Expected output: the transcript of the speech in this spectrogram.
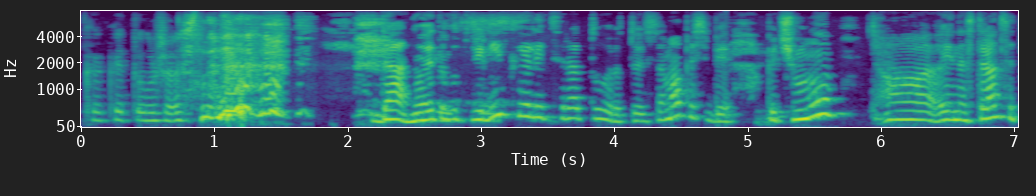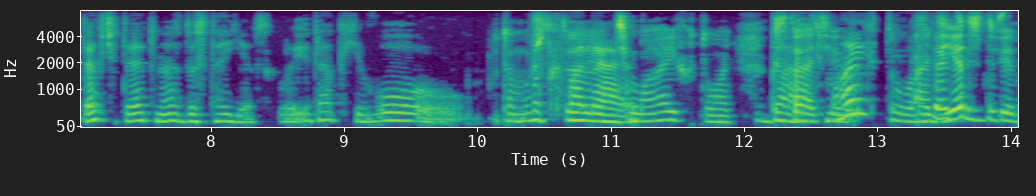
Как это ужасно. Да, но это вот великая литература, то есть сама по себе. Почему а, иностранцы так читают у нас Достоевского и так его Потому что тьма и хтонь. Да, Кстати, тьма их тоже. О Кстати, детстве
